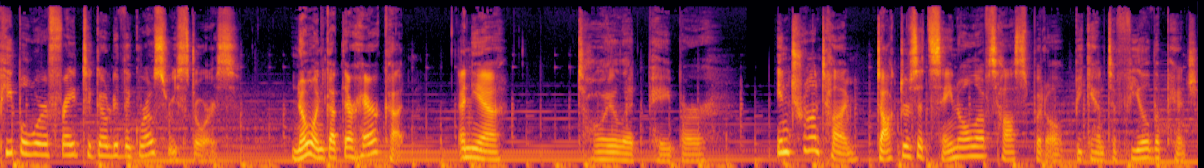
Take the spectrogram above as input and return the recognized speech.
People were afraid to go to the grocery stores. No one got their hair cut. And yeah, toilet paper. In Trondheim, doctors at St. Olav's Hospital began to feel the pinch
